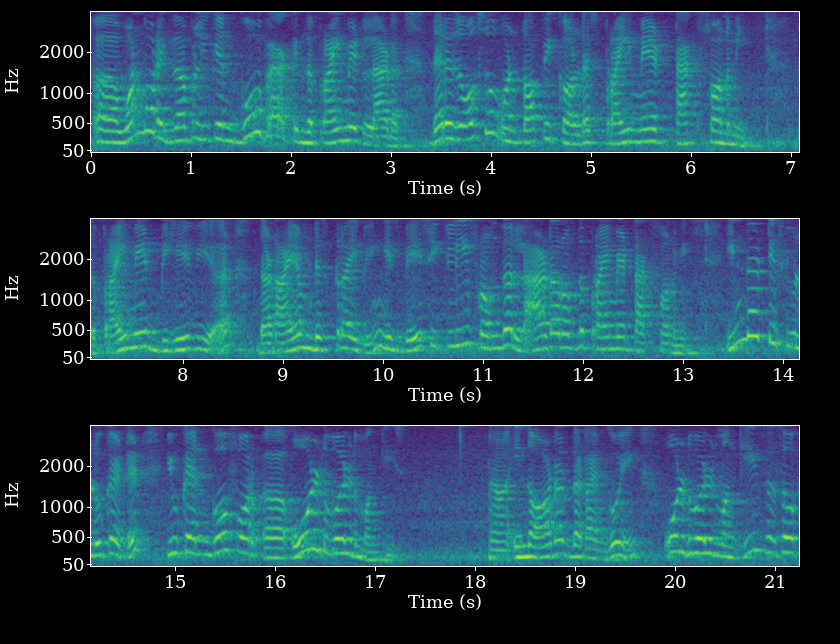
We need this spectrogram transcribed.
Uh, one more example you can go back in the primate ladder. There is also one topic called as primate taxonomy. The primate behavior that I am describing is basically from the ladder of the primate taxonomy. In that, if you look at it, you can go for uh, old world monkeys uh, in the order that I'm going, old world monkeys. So,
